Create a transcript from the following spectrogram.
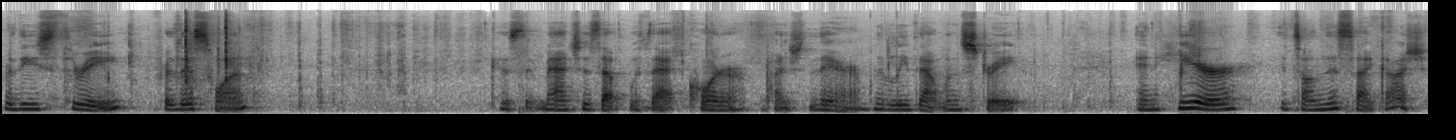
for these three, for this one, because it matches up with that corner punch there. I'm going to leave that one straight. And here, it's on this side. Gosh,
